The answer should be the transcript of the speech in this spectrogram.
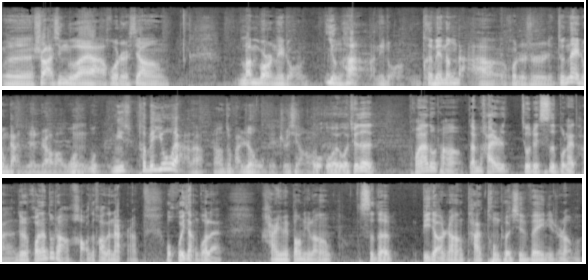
呃施瓦辛格呀，或者像兰博那种硬汉啊，那种特别能打，或者是就那种感觉，你知道吧？我、嗯我你特别优雅的，然后就把任务给执行了。我我我觉得皇家赌场，咱们还是就这四部来谈。就是皇家赌场好就好在哪儿啊？我回想过来，还是因为帮女郎死的比较让他痛彻心扉，你知道吗？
